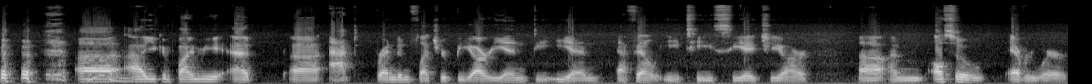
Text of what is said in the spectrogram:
uh, uh, you can find me at uh, at Brenden Fletcher, B R E N D E N F L E T C H E R. Uh, I'm also everywhere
